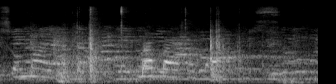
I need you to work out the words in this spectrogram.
So much. Bye-bye.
